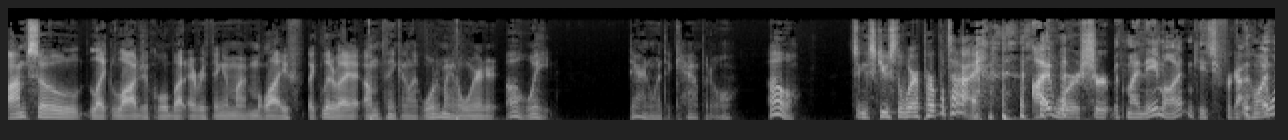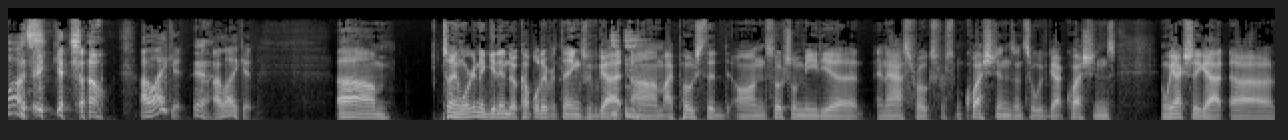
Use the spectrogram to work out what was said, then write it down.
am so like logical about everything in my life. Like literally, I, am thinking like, what am I going to wear? To, oh wait, Darren went to Capital. Oh, it's an excuse to wear a purple tie. I wore a shirt with my name on it in case you forgot who I was. so I like it. Yeah, I like it. Um, so we're going to get into a couple different things. We've got um, I posted on social media and asked folks for some questions, and so we've got questions, and we actually got uh,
